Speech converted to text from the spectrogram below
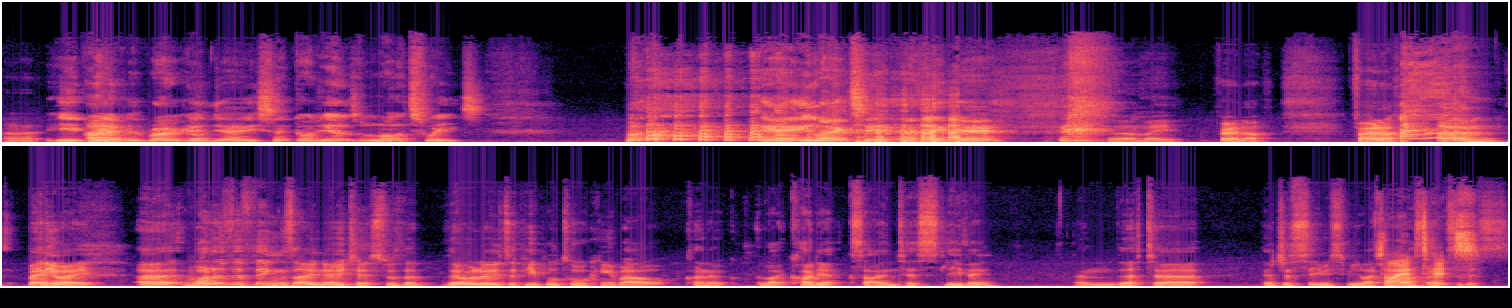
Uh, he agreed Oh, with Rohin. God. Yeah, he said, "God, yeah, it was a lot of tweets." But yeah, he liked it. I think. Yeah. uh, mate. Fair enough. Fair enough. Um, but anyway, uh, one of the things I noticed was that there were loads of people talking about kind of like cardiac scientists leaving, and that uh, there just seems to be like a mass Scientists.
